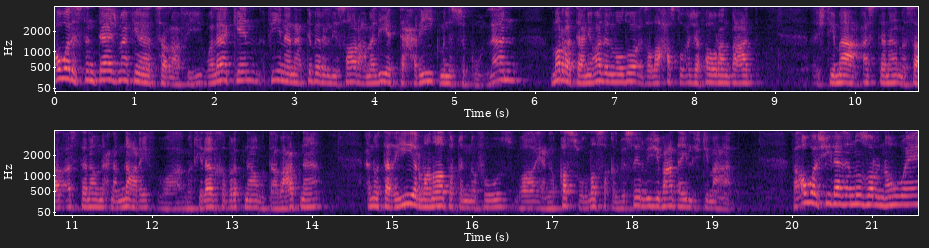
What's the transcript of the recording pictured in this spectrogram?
أول استنتاج ما فينا نتسرع فيه ولكن فينا نعتبر اللي صار عملية تحريك من السكون لأن مرة ثانية وهذا الموضوع إذا لاحظتوا أجى فورا بعد اجتماع أستنا مسار أستنا ونحن بنعرف ومن خلال خبرتنا ومتابعتنا أنه تغيير مناطق النفوذ ويعني القص واللصق اللي بيصير بيجي بعد هي الاجتماعات. فأول شيء لازم ننظر أنه هو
